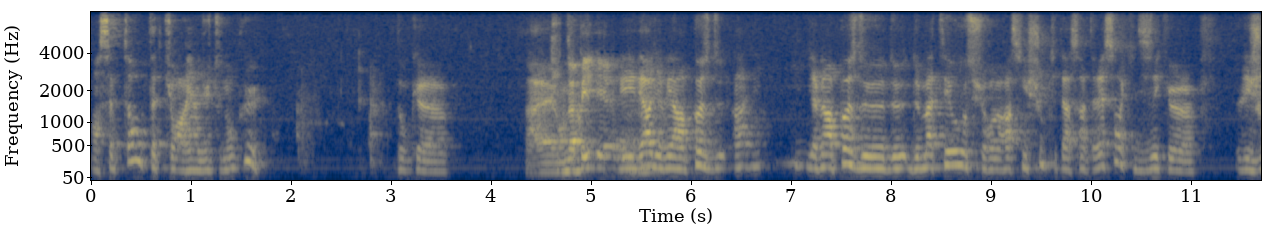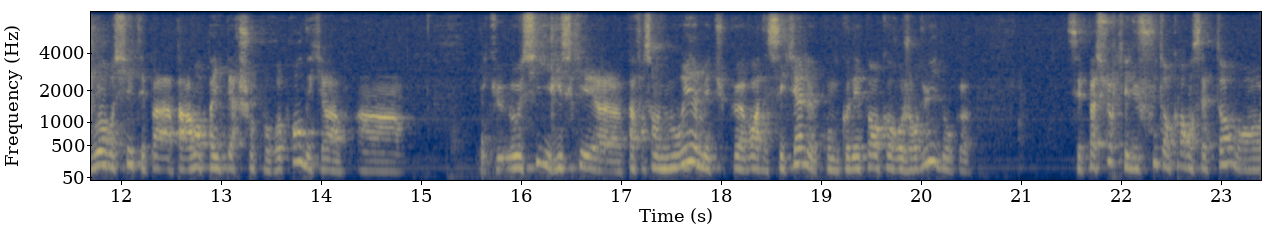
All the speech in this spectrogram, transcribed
en septembre, peut-être qu'il n'y aura rien du tout non plus. Donc, euh, on a payé. Et d'ailleurs, il y avait un poste de, il y avait un poste de, de, Matteo sur Racing Chouk qui était assez intéressant et qui disait que les joueurs aussi n'étaient pas, apparemment pas hyper chauds pour reprendre et qu'il y un, et qu'eux aussi ils risquaient euh, pas forcément de mourir, mais tu peux avoir des séquelles qu'on ne connaît pas encore aujourd'hui. Donc, euh, c'est pas sûr qu'il y ait du foot encore en septembre.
